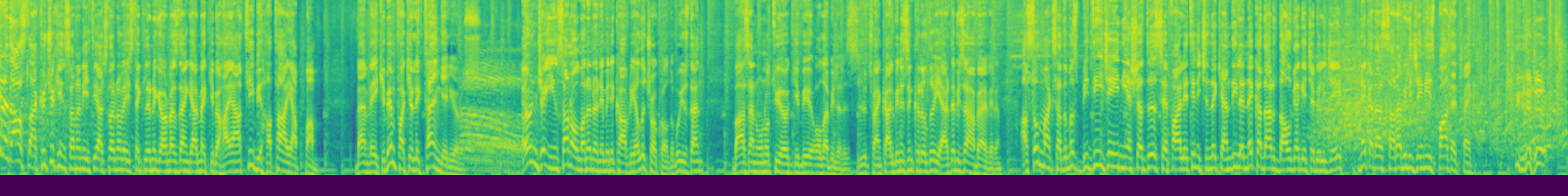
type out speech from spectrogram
Yine de asla küçük insanın ihtiyaçlarını ve isteklerini görmezden gelmek gibi hayati bir hata yapmam. Ben ve ekibim fakirlikten geliyoruz. Önce insan olmanın önemini kavrayalı çok oldu. Bu yüzden bazen unutuyor gibi olabiliriz. Lütfen kalbinizin kırıldığı yerde bize haber verin. Asıl maksadımız bir DJ'in yaşadığı sefaletin içinde kendiyle ne kadar dalga geçebileceği, ne kadar sarabileceğini ispat etmek.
